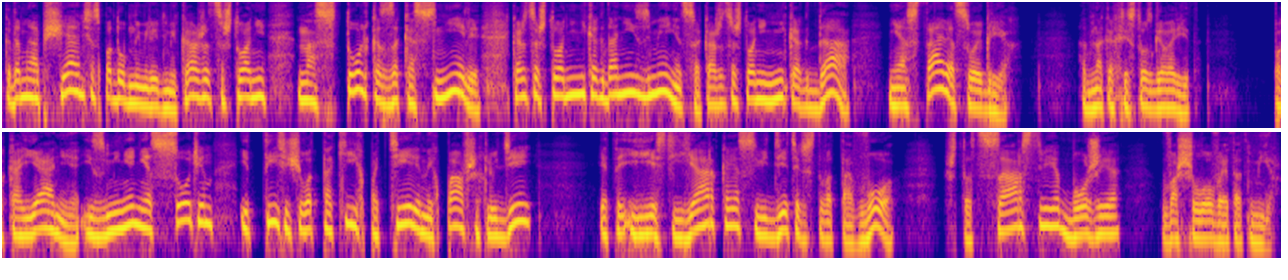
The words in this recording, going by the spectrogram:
когда мы общаемся с подобными людьми, кажется, что они настолько закоснели, кажется, что они никогда не изменятся, кажется, что они никогда не оставят свой грех. Однако Христос говорит, покаяние, изменение сотен и тысяч вот таких потерянных, павших людей – это и есть яркое свидетельство того, что Царствие Божие вошло в этот мир.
